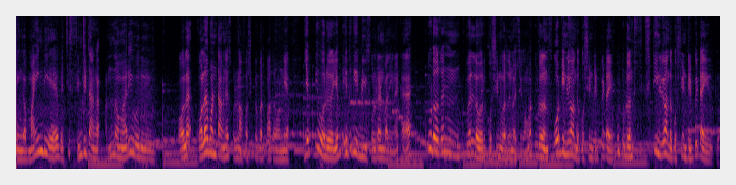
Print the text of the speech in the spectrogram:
எங்கள் மைண்டையே வச்சு செஞ்சுட்டாங்க. அந்த மாதிரி ஒரு கொலை கொலை பண்ணிட்டாங்கன்னே சொல்லலாம். ஃபர்ஸ்ட் பேப்பர் பார்த்த உடனே. எப்படி ஒரு எப் எதுக்கு இப்படி சொல்கிறேன்னு பார்த்தீங்கன்னாக்கா டூ தௌசண்ட் டுவெல்ல ஒரு கொஸ்டின் வருதுன்னு வச்சுக்கோங்க. டூ தௌசண்ட் ஃபோர்டீன்லேயும் அந்த கொஸ்டின் ரிப்பீட் ஆகிருக்கு டூ தௌசண்ட் சிக்ஸ்டீன்லேயும் அந்த கொஸ்டின் ரிப்பீட் ஆகிருக்கு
